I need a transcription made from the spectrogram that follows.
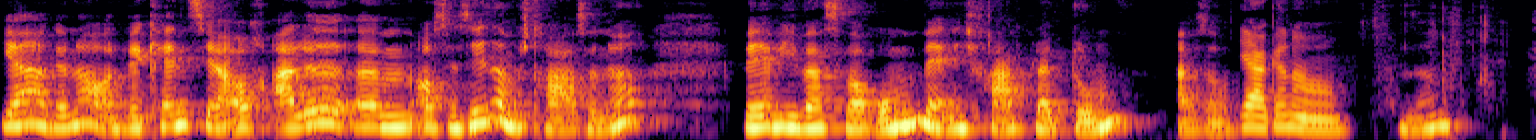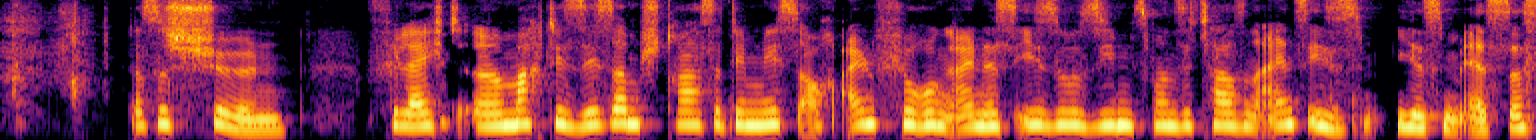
Ja, genau. Und wir kennen es ja auch alle ähm, aus der Sesamstraße, ne? Wer, wie, was, warum. Wer nicht fragt, bleibt dumm. Also. Ja, genau. Ne? Das ist schön. Vielleicht äh, macht die Sesamstraße demnächst auch Einführung eines ISO 27001 ISMS. Das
